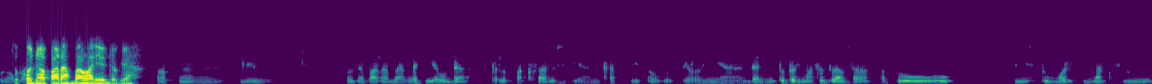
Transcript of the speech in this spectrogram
Itu udah parah banget ya dok ya? Hmm, gitu. udah parah banget ya udah terpaksa harus diangkat itu kutilnya dan itu termasuk dalam salah satu jenis tumor jinak sih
